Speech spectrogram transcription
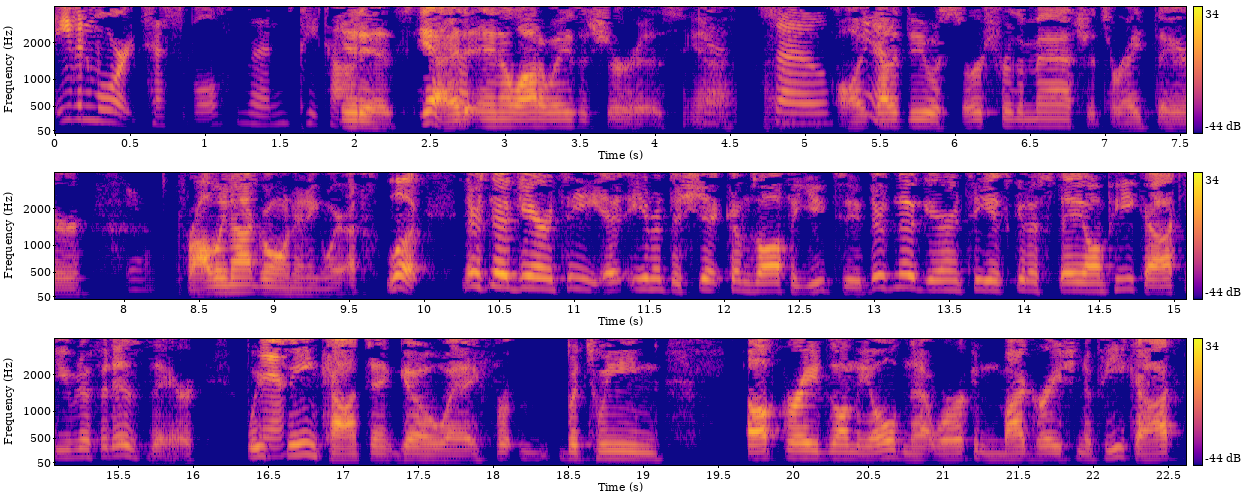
even more accessible than Peacock. it is. Yeah, it, in a lot of ways it sure is. Yeah. Yeah, so, all you yeah. got to do is search for the match. It's right there. Yeah. Probably not going anywhere. Look, there's no guarantee, uh, even if the shit comes off of YouTube, there's no guarantee it's going to stay on Peacock, even if it is there. We've seen content go away for, between upgrades on the old network and migration to Peacock.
